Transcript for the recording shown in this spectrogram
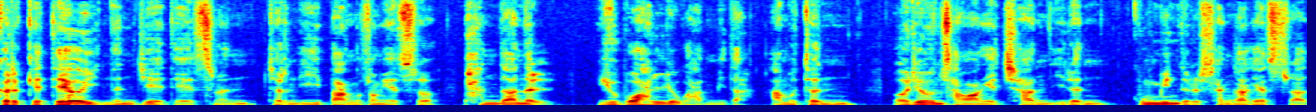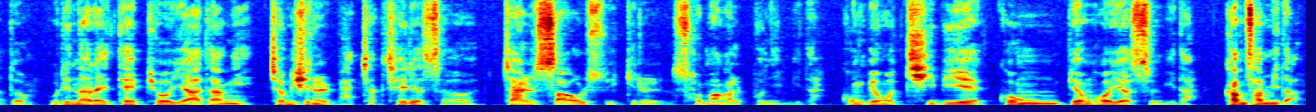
그렇게 되어 있는지에 대해서는 저는 이 방송에서 판단을 유보하려고 합니다. 아무튼 어려운 상황에 처한 이런 국민들을 생각했으라도 우리나라의 대표 야당이 정신을 바짝 차려서 잘 싸울 수 있기를 소망할 뿐입니다. 공병호 TV의 공병호였습니다. 감사합니다.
